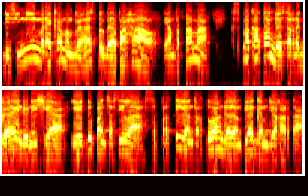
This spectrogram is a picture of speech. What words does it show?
Di sini mereka membahas beberapa hal. Yang pertama, kesepakatan dasar negara Indonesia, yaitu Pancasila, seperti yang tertuang dalam Piagam Jakarta.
